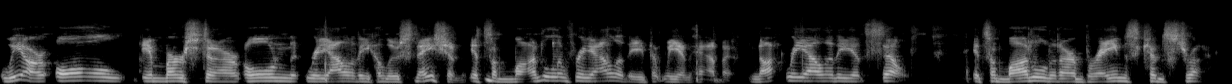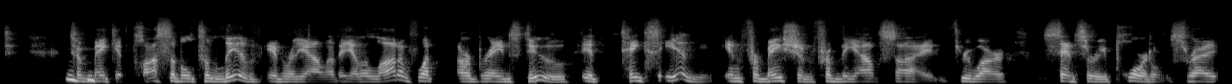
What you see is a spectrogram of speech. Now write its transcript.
We are all immersed in our own reality hallucination. It's a model of reality that we inhabit, not reality itself. It's a model that our brains construct to mm-hmm. make it possible to live in reality. And a lot of what our brains do, it takes in information from the outside through our sensory portals, right?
